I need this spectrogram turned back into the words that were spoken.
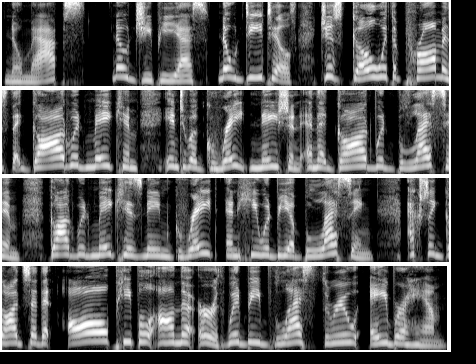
No maps, no GPS, no details. Just go with the promise that God would make him into a great nation and that God would bless him. God would make his name great and he would be a blessing. Actually, God said that all people on the earth would be blessed through Abraham.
